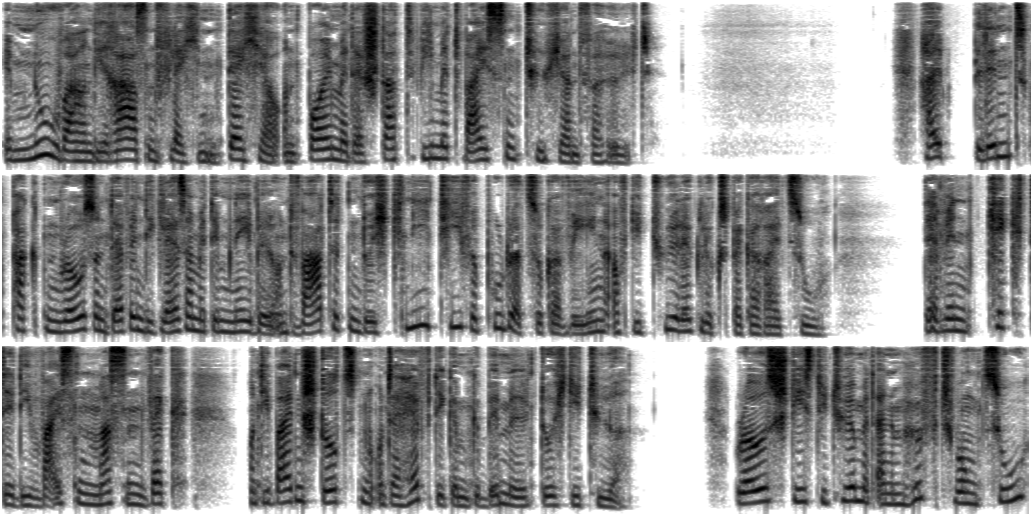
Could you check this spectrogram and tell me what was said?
Im Nu waren die Rasenflächen, Dächer und Bäume der Stadt wie mit weißen Tüchern verhüllt. Halb blind packten Rose und Devin die Gläser mit dem Nebel und warteten durch knietiefe Puderzuckerwehen auf die Tür der Glücksbäckerei zu. Devin kickte die weißen Massen weg, und die beiden stürzten unter heftigem Gebimmel durch die Tür. Rose stieß die Tür mit einem Hüftschwung zu,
